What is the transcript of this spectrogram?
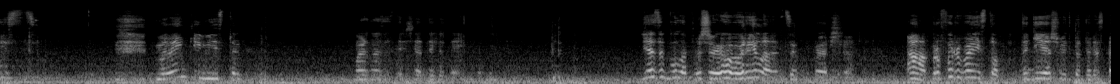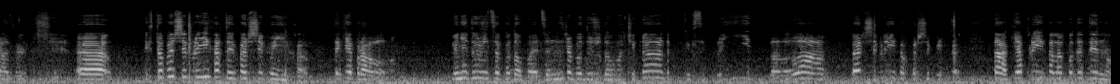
місці. Маленьке місто. Можна зустрічати людей. Я забула про що я говорила, це по-перше. А, про форвей стоп. Тоді я швидко то розказую. Е, хто перший приїхав, той перший поїхав. Таке правило. Мені дуже це подобається. Не треба дуже довго чекати, поки всі приїдуть, ла-ла-ла. Перший приїхав, перший приїхав. Так, я приїхала по дитину.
